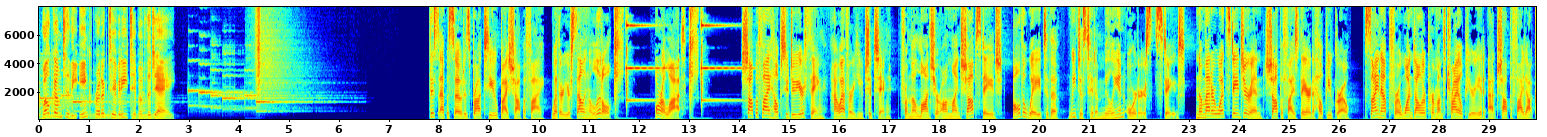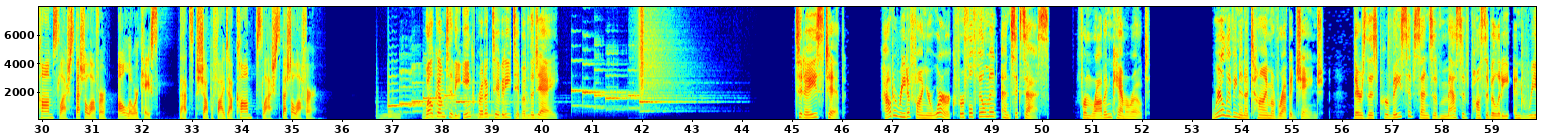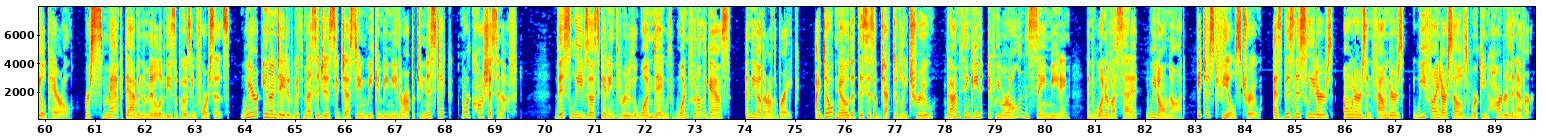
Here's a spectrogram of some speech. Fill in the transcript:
Welcome to the Inc. Productivity Tip of the Day. This episode is brought to you by Shopify. Whether you're selling a little or a lot, Shopify helps you do your thing, however you cha-ching. From the launch your online shop stage, all the way to the we just hit a million orders stage. No matter what stage you're in, Shopify's there to help you grow. Sign up for a $1 per month trial period at shopify.com slash special offer, all lowercase. That's shopify.com slash special offer. Welcome to the Inc. Productivity Tip of the Day. Today's tip How to redefine your work for fulfillment and success. From Robin Camarote. We're living in a time of rapid change. There's this pervasive sense of massive possibility and real peril. We're smack dab in the middle of these opposing forces. We're inundated with messages suggesting we can be neither opportunistic nor cautious enough. This leaves us getting through the one day with one foot on the gas and the other on the brake. I don't know that this is objectively true, but I'm thinking if we were all in the same meeting and one of us said it, we'd all nod. It just feels true. As business leaders, owners, and founders, we find ourselves working harder than ever,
